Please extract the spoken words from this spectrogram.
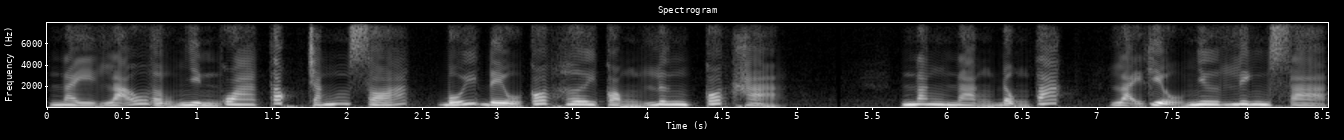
Này lão ẩu nhìn qua tóc trắng xóa. Bối đều có hơi còng lưng có khả. Năng nàng động tác, lại kiểu như linh xà,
